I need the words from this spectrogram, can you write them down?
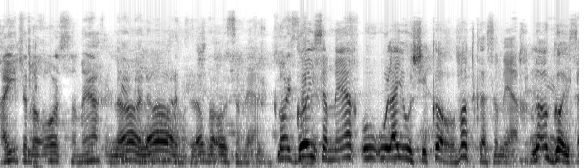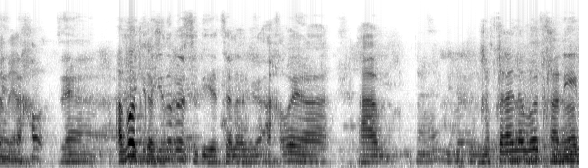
היית באור שמח? לא, לא, לא באור שמח. גוי גוי שמח, הוא- אולי הוא שיכור, וודקה שמח, לא גוי כן, שמח. נכון. זה ה- הוודקה הייתי שמח. באוניברסיטי אצל אחרי ה- חפטרן הוודקה. המבחנים.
